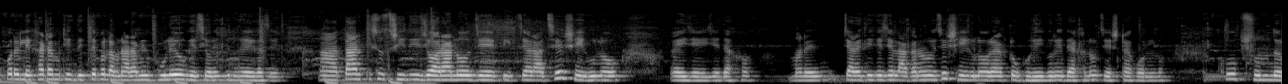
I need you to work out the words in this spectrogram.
উপরে লেখাটা আমি ঠিক দেখতে পেলাম না, আর আমি ভুলেও গেছি, অনেকদিন হয়ে গেছে। তার কিছু স্মৃতি জড়ানো যে পিকচার আছে সেইগুলো এই যে এই যে, দেখো। মানে চারিদিকে যে লাগানো রয়েছে সেইগুলো ওরা একটু ঘুরে ঘুরে দেখানোর চেষ্টা করল। খুব সুন্দর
